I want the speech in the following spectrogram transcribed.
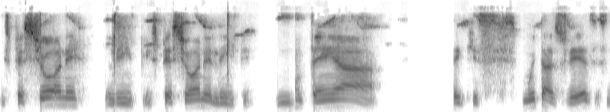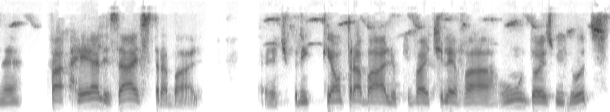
inspecione, limpe, inspecione, limpe. Não tenha, tem que muitas vezes, né, realizar esse trabalho. A gente brinca que é um trabalho que vai te levar um, dois minutos,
